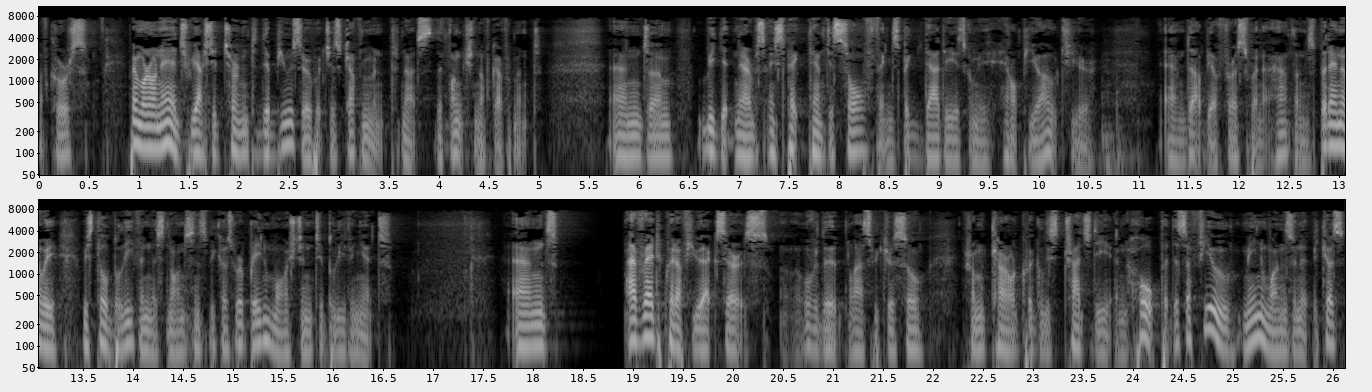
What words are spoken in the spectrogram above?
of course. When we're on edge, we actually turn to the abuser, which is government, and that's the function of government. And um, we get nervous and expect them to solve things. Big Daddy is going to help you out here. And that'll be our first when it happens. But anyway, we still believe in this nonsense because we're brainwashed into believing it. And I've read quite a few excerpts over the last week or so from Carroll Quigley's Tragedy and Hope, but there's a few main ones in it because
